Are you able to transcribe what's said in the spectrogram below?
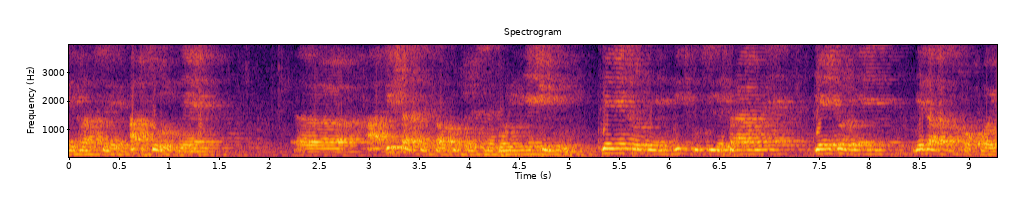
vyhlasujem absolútne uh, a dištancujem sa tom, že sme boli nečinní. Denečodne diskusie právne, denečodne nedal som pokoj,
